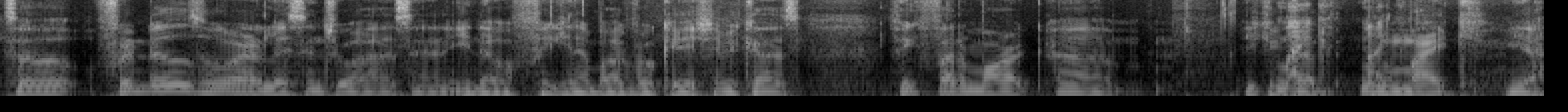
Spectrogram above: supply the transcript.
So, for those who are listening to us and you know thinking about vocation, because I think Father Mark, um, you can Mike, cut Mike. Mike, yeah,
